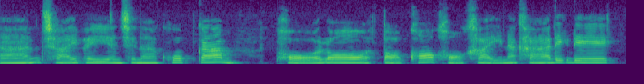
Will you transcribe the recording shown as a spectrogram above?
นั้นใช้พยัญชนะควบกล้ำผอลอตอบข้อขอไข่นะคะเด็กๆ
